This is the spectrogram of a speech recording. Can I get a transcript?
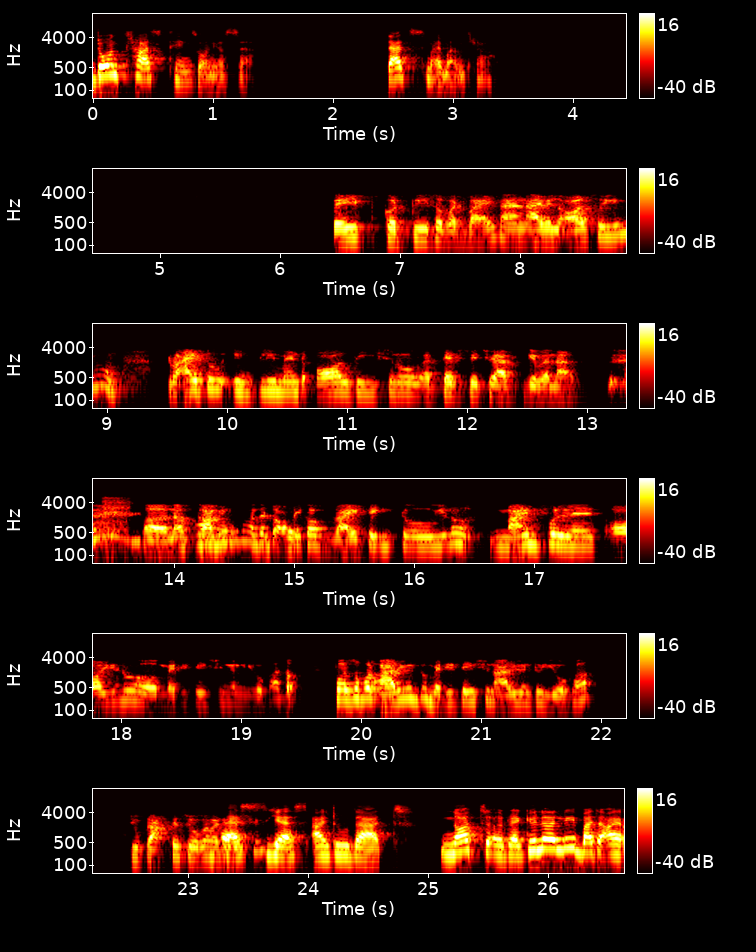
don't thrust things on yourself. That's my mantra. Very good piece of advice. And i will also you know try to implement all these you know tips which you have given us. Uh, now coming on the topic of writing to you know mindfulness or you know meditation and yoga. So first of all are you into meditation? Are you into yoga do you practice yoga meditation? yes yes i do that. Not uh, regularly but i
